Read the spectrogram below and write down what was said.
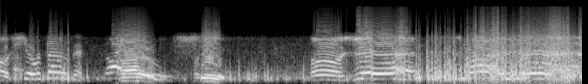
Oh shit, what's there? Oh, shoot. Oh, shit! Oh, shit!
